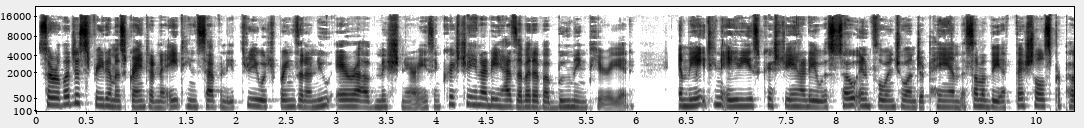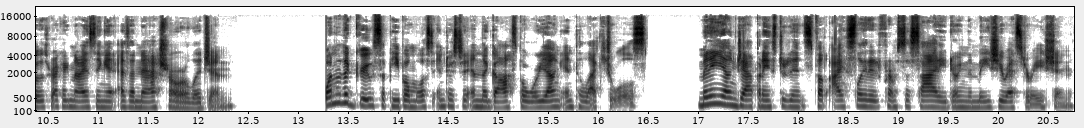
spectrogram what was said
So, religious freedom is granted in 1873, which brings in a new era of missionaries, and Christianity has a bit of a booming period. In the 1880s, Christianity was so influential in Japan that some of the officials proposed recognizing it as a national religion. One of the groups of people most interested in the gospel were young intellectuals. Many young Japanese students felt isolated from society during the Meiji Restoration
